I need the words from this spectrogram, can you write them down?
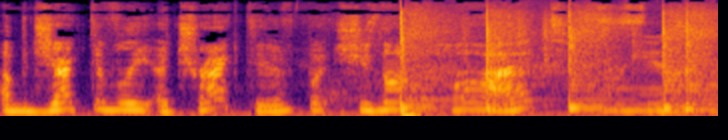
objectively attractive, but she's not hot. Oh, yeah.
